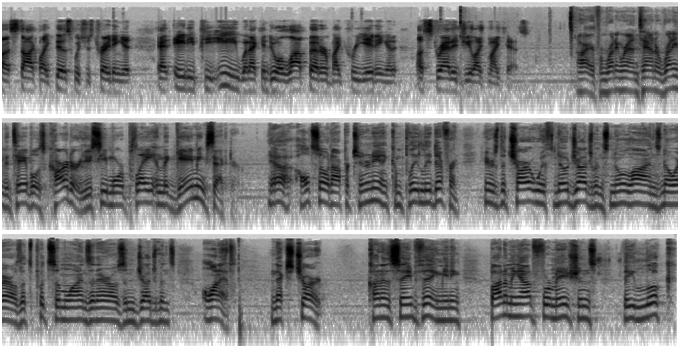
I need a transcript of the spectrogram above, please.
a stock like this, which is trading it at 80 PE, when I can do a lot better by creating a, a strategy like Mike has. All right, from running around town and running the tables, Carter, you see more play in the gaming sector. Yeah, also an opportunity and completely different. Here's the chart with no judgments, no lines, no arrows. Let's put some lines and arrows and judgments on it. Next chart, kind of the same thing, meaning Bottoming out formations, they look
